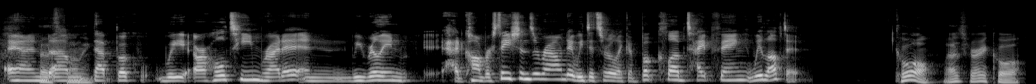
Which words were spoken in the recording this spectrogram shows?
and um, that book, we our whole team read it, and we really had conversations around it. We did sort of like a book club type thing. We loved it. Cool. That's very cool.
